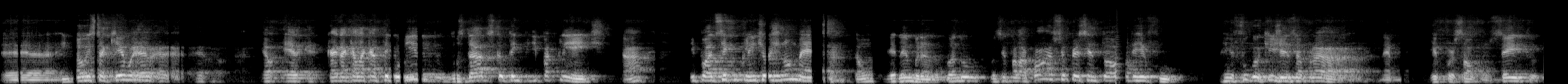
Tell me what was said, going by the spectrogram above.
É, então, isso aqui é, é, é, é, cai naquela categoria dos dados que eu tenho que pedir para cliente, tá? E pode ser que o cliente hoje não meça. Então, lembrando, quando você falar qual é o seu percentual de refúgio, refúgio aqui, gente, só para né, reforçar o conceito,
